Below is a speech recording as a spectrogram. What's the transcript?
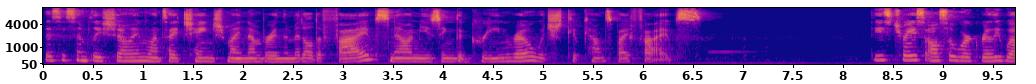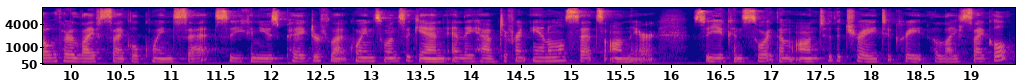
This is simply showing once I changed my number in the middle to fives, now I'm using the green row, which skip counts by fives. These trays also work really well with our life cycle coin set. So you can use pegged or flat coins once again, and they have different animal sets on there. So you can sort them onto the tray to create a life cycle.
